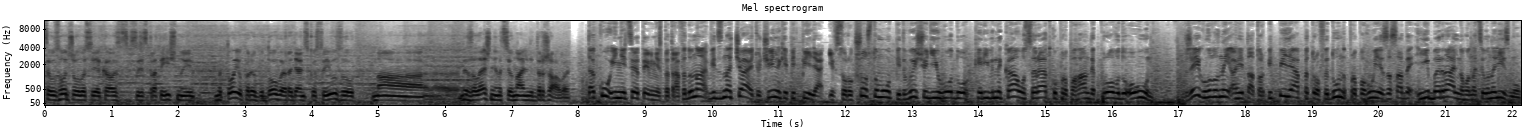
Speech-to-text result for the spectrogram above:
Це узгоджувалося якраз зі стратегічною метою перебудови радянського союзу на е, незалежні національні держави. Таку ініціативність Петра Федуна відзначають очільники підпілля, і в 46-му підвищують його до керівника осередку пропаганди проводу ОУН. Вже як головний агітатор підпілля Петро Федун пропагує засади ліберального націоналізму.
